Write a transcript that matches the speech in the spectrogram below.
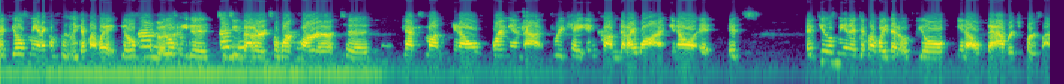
It fuels me in a completely different way. It fuels, it fuels me to, to do better, to work harder, to next month, you know, bring in that 3K income that I want. You know, it it's it fuels me in a different way that it would fuel, you know, the average person.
